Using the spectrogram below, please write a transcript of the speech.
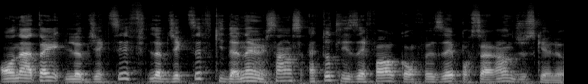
on a atteint l'objectif, l'objectif qui donnait un sens à tous les efforts qu'on faisait pour se rendre jusque-là.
